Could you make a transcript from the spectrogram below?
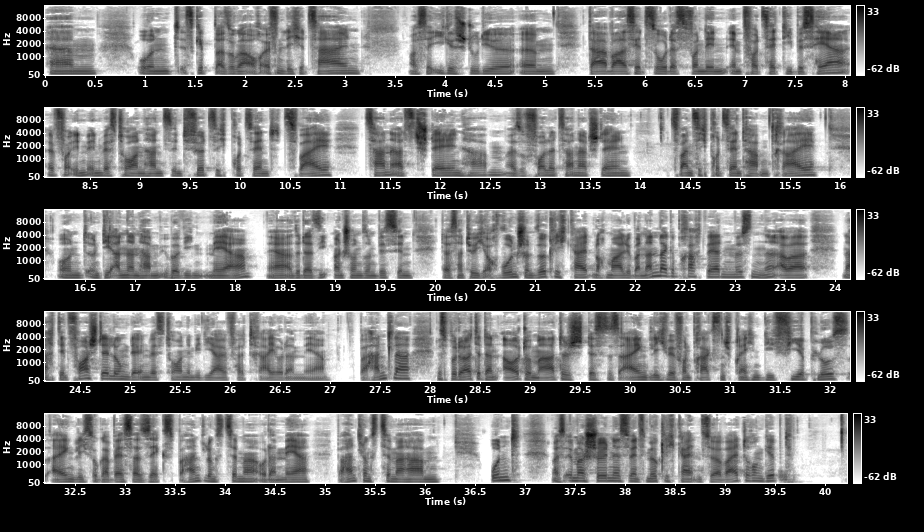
Ähm, und es gibt da sogar auch öffentliche Zahlen aus der IGES-Studie. Ähm, da war es jetzt so, dass von den MVZ, die bisher äh, in Investorenhand sind, 40 Prozent zwei Zahnarztstellen haben, also volle Zahnarztstellen. 20 Prozent haben drei und, und die anderen haben überwiegend mehr. Ja, also da sieht man schon so ein bisschen, dass natürlich auch Wunsch und Wirklichkeit nochmal übereinander gebracht werden müssen. Ne? Aber nach den Vorstellungen der Investoren im Idealfall drei oder mehr. Behandler. Das bedeutet dann automatisch, dass es eigentlich, wir von Praxen sprechen, die vier plus eigentlich sogar besser sechs Behandlungszimmer oder mehr Behandlungszimmer haben. Und was immer schön ist, wenn es Möglichkeiten zur Erweiterung gibt,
